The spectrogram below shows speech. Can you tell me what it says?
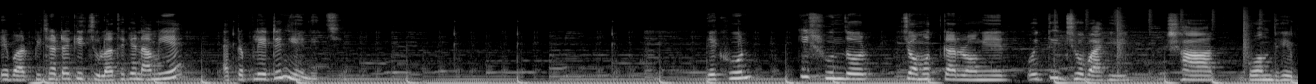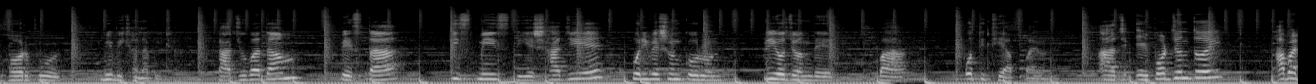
এবার পিঠাটাকে চুলা থেকে নামিয়ে একটা প্লেটে নিয়ে নিচ্ছি। দেখুন কি সুন্দর চমৎকার রঙের ঐতিহ্যবাহী স্বাদ, গন্ধে ভরপুর বিবিখানা পিঠা। কাজু বাদাম, পেস্তা কিশমিশ দিয়ে সাজিয়ে পরিবেশন করুন প্রিয়জনদের বা অতিথি আপ্যায়ন। আজ এ পর্যন্তই। আবার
